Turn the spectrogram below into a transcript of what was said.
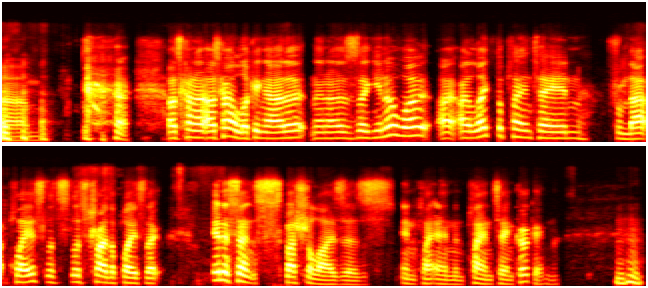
Um, I was kind of, I was kind of looking at it, and I was like, you know what? I, I like the plantain from that place. Let's let's try the place that, in a sense, specializes in plant in plantain cooking. Mhm.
